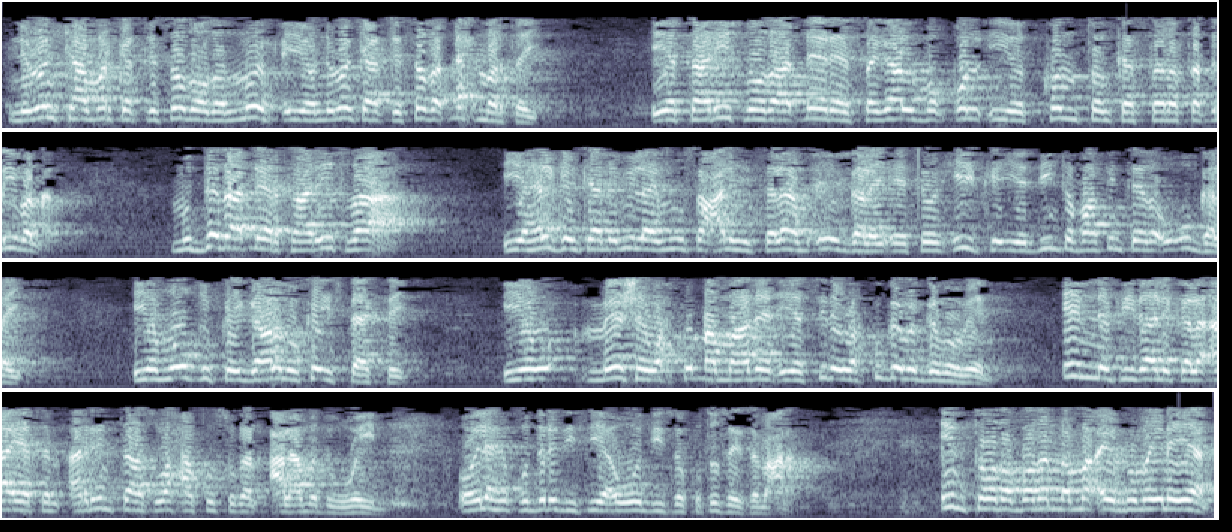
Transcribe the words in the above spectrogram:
nimankaa marka qisadooda nuux iyo nimankaa qisada dhex martay iyo taariikhdoodaa dheer ee sagaal boqol iyo kontonka sano taqriiban ah muddadaa dheer taariikhdaa ah iyo halgankaa nabiyullaahi muusa calayhi salaam uu galay ee tawxiidka iyo diinta faafinteeda uu u galay iyo mowqifkay gaaladu ka istaagtay iyo meeshay wax ku dhammaadeen iyo siday wax ku gebagaboobeen inna fii dalika la aayatan arrintaas waxaa ku sugan calaamadu weyn oo ilaahay qudradiisa iyo awooddiisa kutusaysa macna intooda badanna ma ay rumaynayaan.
